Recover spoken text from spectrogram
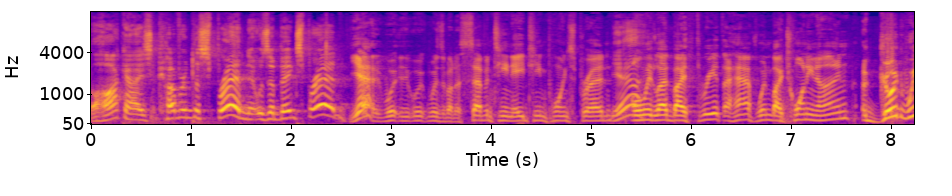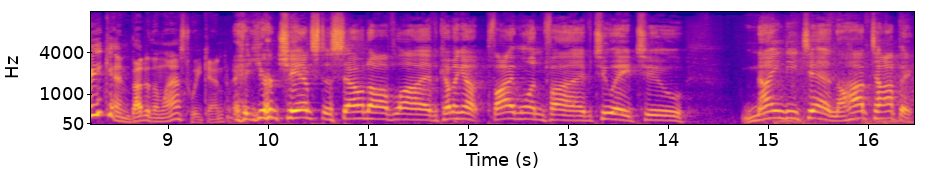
the Hawkeyes covered the spread, and it was a big spread. Yeah, it, w- it was about a 17, 18 point spread. Yeah. Only led by three at the half, win by 29. A good weekend, better than last weekend. Your chance to sound off live coming up 515 282 9010. The hot topic,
